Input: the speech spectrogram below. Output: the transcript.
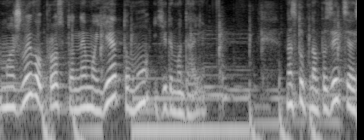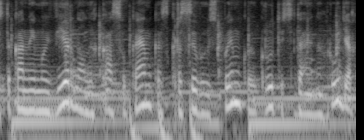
Можливо, просто не моє, тому їдемо далі. Наступна позиція ось така неймовірна, легка сукенка з красивою спинкою, круто сідає на грудях.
